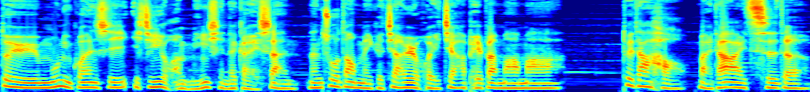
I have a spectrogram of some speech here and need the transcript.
对于母女关系已经有很明显的改善，能做到每个假日回家陪伴妈妈。对他好，买他爱吃的，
